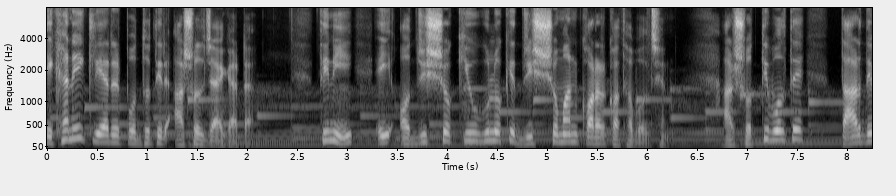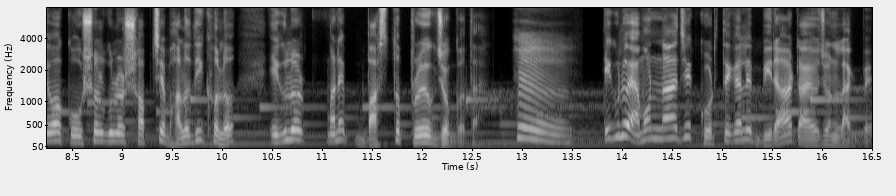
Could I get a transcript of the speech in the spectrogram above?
এখানেই ক্লিয়ারের পদ্ধতির আসল জায়গাটা। তিনি এই অদৃশ্য কিউগুলোকে দৃশ্যমান করার কথা বলছেন। আর সত্যি বলতে তার দেওয়া কৌশলগুলোর সবচেয়ে ভালো দিক হলো এগুলোর মানে বাস্তব প্রয়োগযোগ্যতা। এগুলো এমন না যে করতে গেলে বিরাট আয়োজন লাগবে।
